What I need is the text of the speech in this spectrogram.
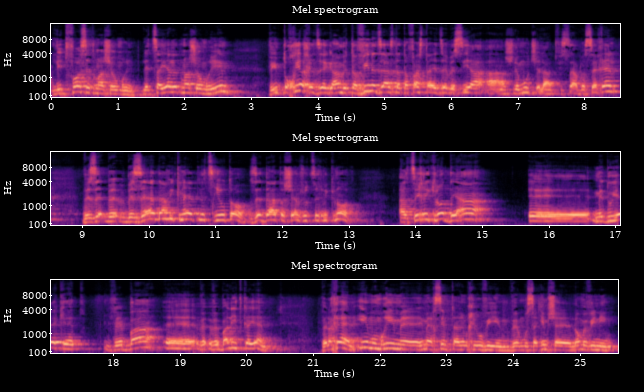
לתפוס את מה שאומרים, לצייר את מה שאומרים, ואם תוכיח את זה גם ותבין את זה, אז אתה תפסת את זה בשיא השלמות של התפיסה בשכל, ובזה אדם יקנה את נצחיותו, זה דעת השם שהוא צריך לקנות. אז צריך לקנות דעה אה, מדויקת ובא, אה, ובא להתקיים. ולכן אם אומרים, אה, אם מייחסים תארים חיוביים ומושגים שלא מבינים,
